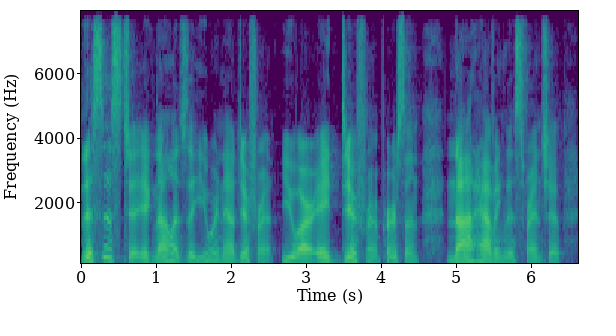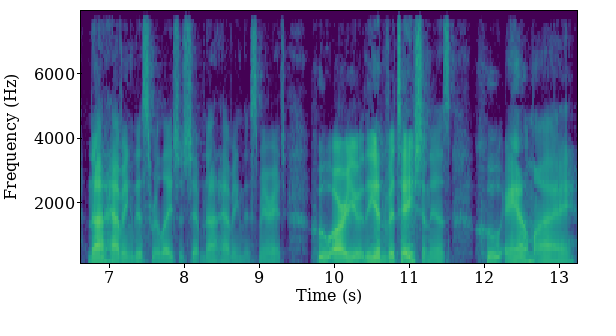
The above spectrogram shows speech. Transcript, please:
This is to acknowledge that you are now different. You are a different person, not having this friendship, not having this relationship, not having this marriage. Who are you? The invitation is Who am I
